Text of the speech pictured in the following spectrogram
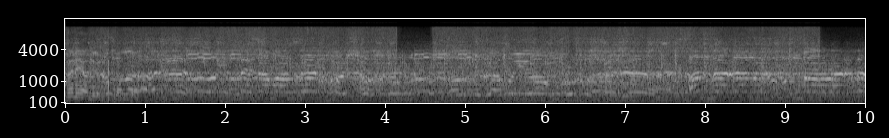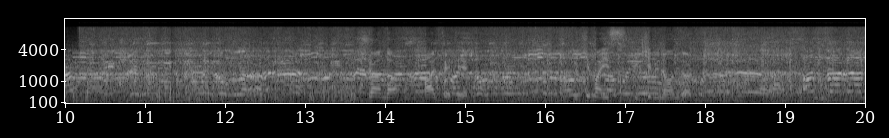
kamerayı alıyorum şu anda. Şu anda Halfeti 2 Mayıs 2014 Andaranın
